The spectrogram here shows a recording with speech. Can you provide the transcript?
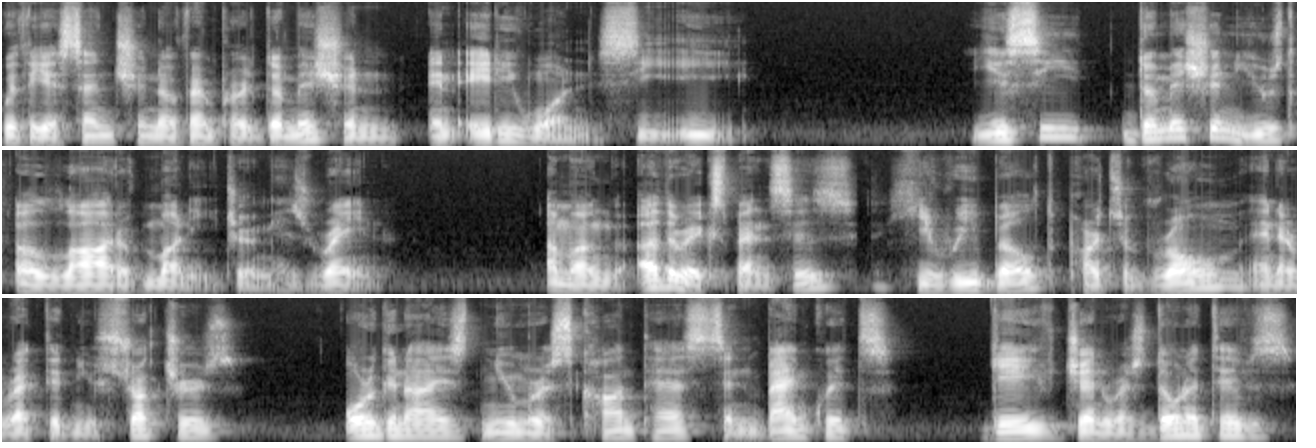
with the ascension of Emperor Domitian in 81 CE. You see, Domitian used a lot of money during his reign. Among other expenses, he rebuilt parts of Rome and erected new structures, organized numerous contests and banquets, gave generous donatives,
